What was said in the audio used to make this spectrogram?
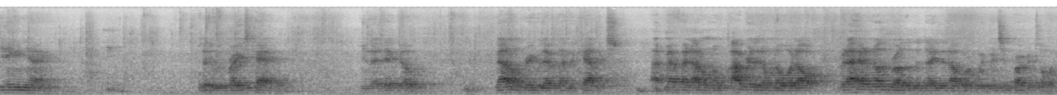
yin and yang. Said he was raised Catholic. You let that go. Now, I don't agree with everything the Catholics, I- matter of fact, I don't know, I really don't know at all. But I had another brother the day that I worked with mention purgatory.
